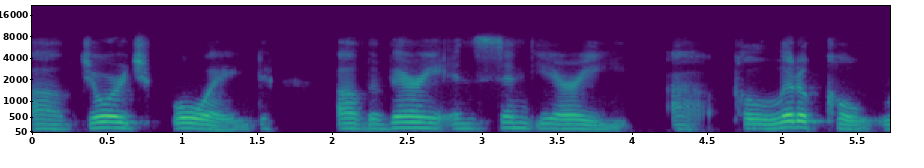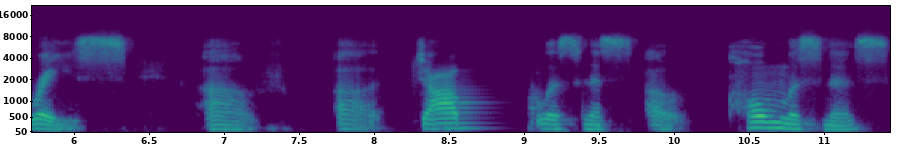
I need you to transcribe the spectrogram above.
of George Floyd, of the very incendiary uh, political race of uh, joblessness, of homelessness,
